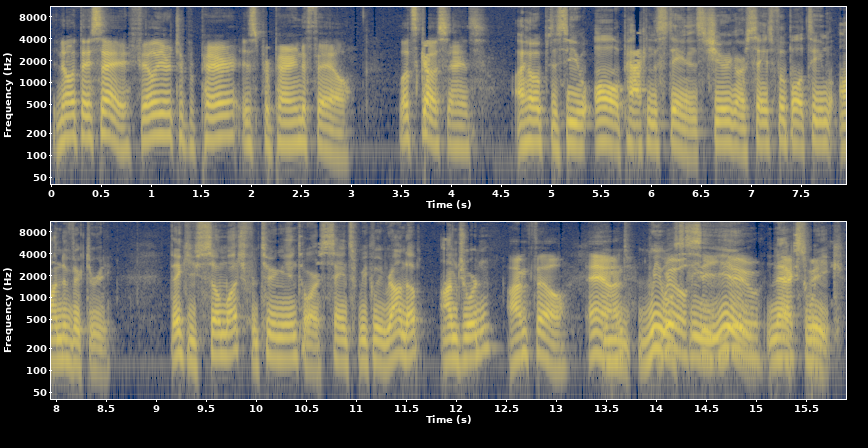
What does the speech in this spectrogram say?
You know what they say, failure to prepare is preparing to fail. Let's go, Saints. I hope to see you all packing the stands, cheering our Saints football team on to victory. Thank you so much for tuning in to our Saints Weekly Roundup. I'm Jordan. I'm Phil, and we will see, you next week.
